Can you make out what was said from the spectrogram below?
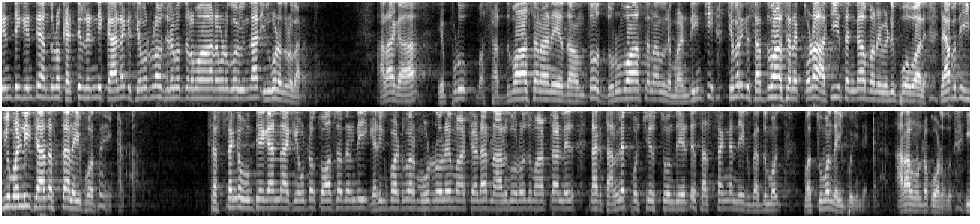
గెంటి గెంటి అందులో కట్టెలన్నీ కాలేక చివరిలో శ్రీమంతులమారమణ గోవిందా ఇది కూడా అందులో భారతం అలాగా ఎప్పుడు సద్వాసన అనే దాంతో దుర్వాసనల్ని మండించి చివరికి సద్వాసనకు కూడా అతీతంగా మనం వెళ్ళిపోవాలి. లేకపోతే ఇవి మళ్ళీ చేదస్థాలు అయిపోతాయి ఇక్కడ. సత్సంగం ఉంటే కానీ నాకేమిటో తోచదండి. గరికపాటి వారు మూడు రోజులే మాట్లాడారు నాలుగో రోజు మాట్లాడలేదు. నాకు తలనొప్పి వచ్చేస్తుంది అంటే సత్సంగం నీకు పెద్ద మత్తుమంది అయిపోయింది ఇక్కడ. అలా ఉండకూడదు. ఈ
